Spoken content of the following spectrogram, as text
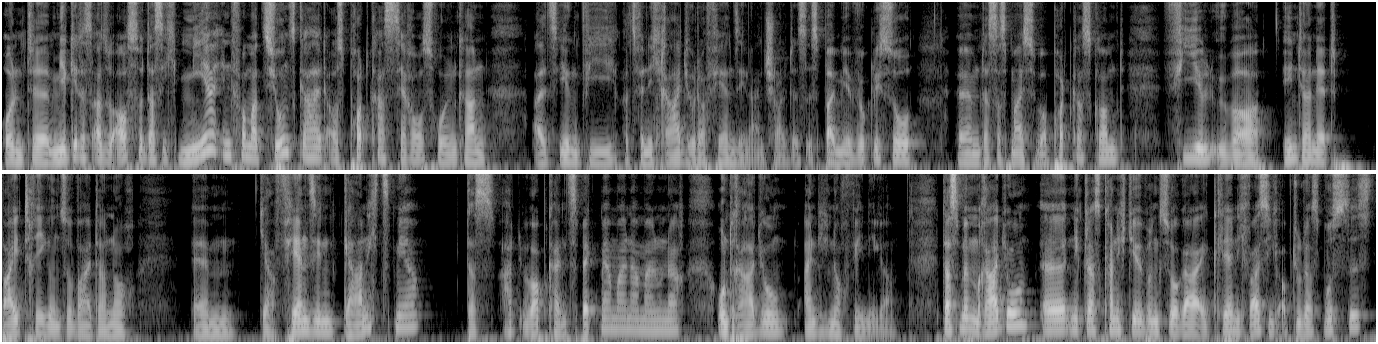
Und äh, mir geht es also auch so, dass ich mehr Informationsgehalt aus Podcasts herausholen kann, als irgendwie, als wenn ich Radio oder Fernsehen einschalte. Es ist bei mir wirklich so, ähm, dass das meiste über Podcasts kommt, viel über Internetbeiträge und so weiter noch. Ähm, ja, Fernsehen gar nichts mehr. Das hat überhaupt keinen Zweck mehr, meiner Meinung nach. Und Radio eigentlich noch weniger. Das mit dem Radio, äh, Niklas, kann ich dir übrigens sogar erklären. Ich weiß nicht, ob du das wusstest.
